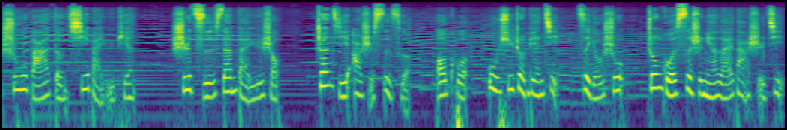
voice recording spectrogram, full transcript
书跋等七百余篇，诗词三百余首，专辑二十四册，包括《戊戌政变记》《自由书》《中国四十年来大事记》《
